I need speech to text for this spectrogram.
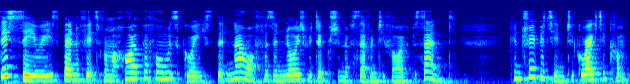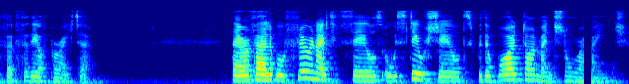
This series benefits from a high-performance grease that now offers a noise reduction of 75%, contributing to greater comfort for the operator. They are available with fluorinated seals or with steel shields with a wide dimensional range.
